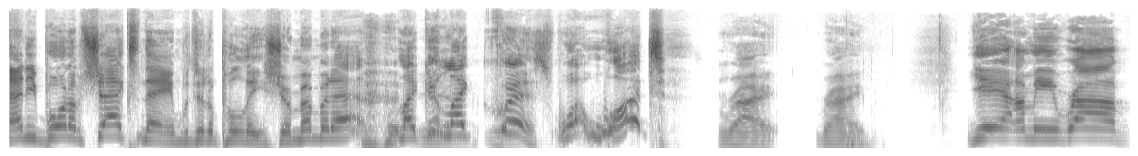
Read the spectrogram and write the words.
And he brought up Shaq's name to the police. You remember that? Like Yeah, like Chris. What what? Right, right. Yeah, I mean, Rob,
